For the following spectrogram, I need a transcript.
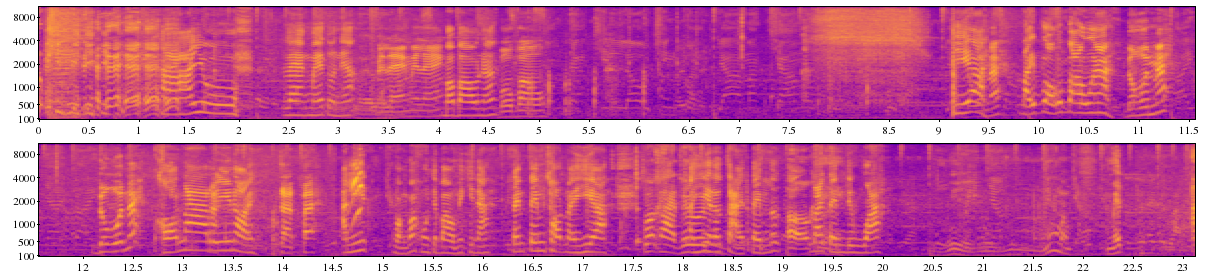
บ หาอยู่ แรงไหมตัวเนี้ยไม่แรงไม่แรงเบาๆนะ เบา เฮียโดนไหม ไหนบอกว่าเบาไงๆโดนไหมโดนนะ ขอนารีหน่อย จัดไป อันนี้หวังว่าคงจะเบาไม่คิดนะ เต็มเต็มๆช็อตหน่อยเฮียว่าขาดทุน ไอ้เฮียเราจ่ายเต็มต้องอ๋อโอเค ได้เต็มดิวะนี่เม็ดอ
